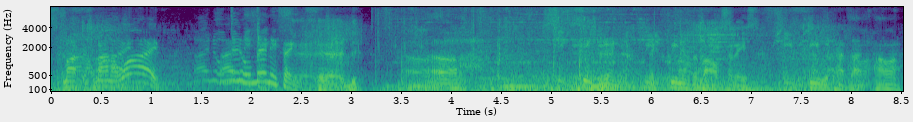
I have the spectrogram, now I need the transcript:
smartest man alive. I know many things. Head. Sigrun, the queen of the Valkyries. She would have that power.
